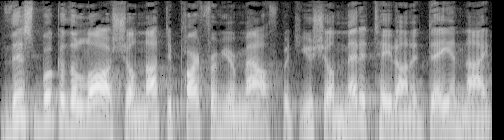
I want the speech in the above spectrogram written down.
This book of the law shall not depart from your mouth, but you shall meditate on it day and night,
